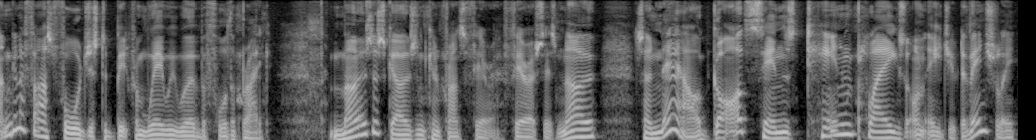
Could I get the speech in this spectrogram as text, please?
I'm going to fast forward just a bit from where we were before the break. Moses goes and confronts Pharaoh. Pharaoh says no. So now God sends 10 plagues on Egypt. Eventually,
